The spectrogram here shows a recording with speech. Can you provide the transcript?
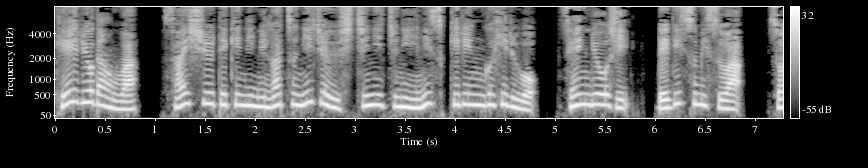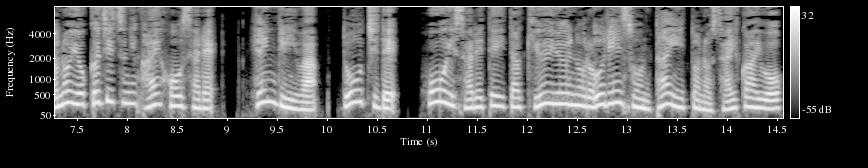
軽旅団は最終的に2月27日にイニスキリングヒルを占領し、レディ・スミスは、その翌日に解放され、ヘンリーは、同地で包囲されていた旧友のローリンソン大尉との再会を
